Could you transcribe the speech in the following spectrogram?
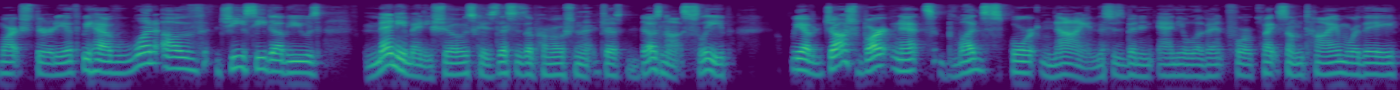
March 30th, we have one of GCW's many, many shows because this is a promotion that just does not sleep. We have Josh Barnett's Bloodsport 9. This has been an annual event for quite some time where they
